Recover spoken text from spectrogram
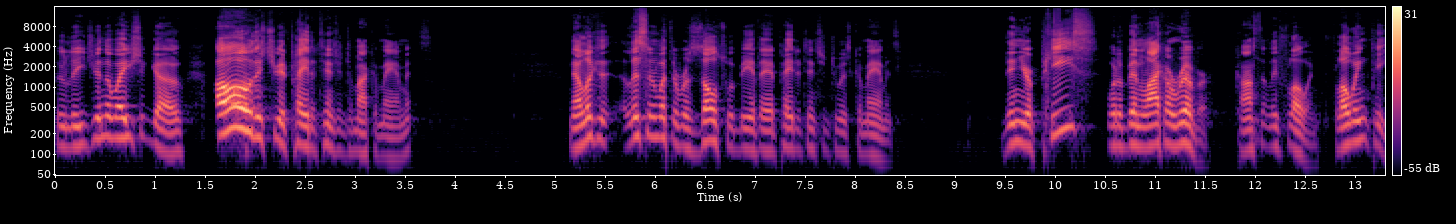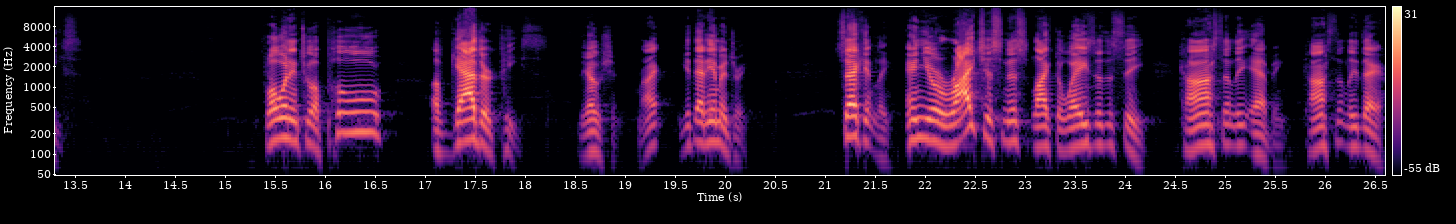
who leads you in the way you should go. Oh, that you had paid attention to my commandments. Now, look at, listen to what the results would be if they had paid attention to his commandments. Then your peace would have been like a river, constantly flowing, flowing peace, flowing into a pool of gathered peace, the ocean, right? Get that imagery. Secondly, and your righteousness like the waves of the sea, constantly ebbing, constantly there.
